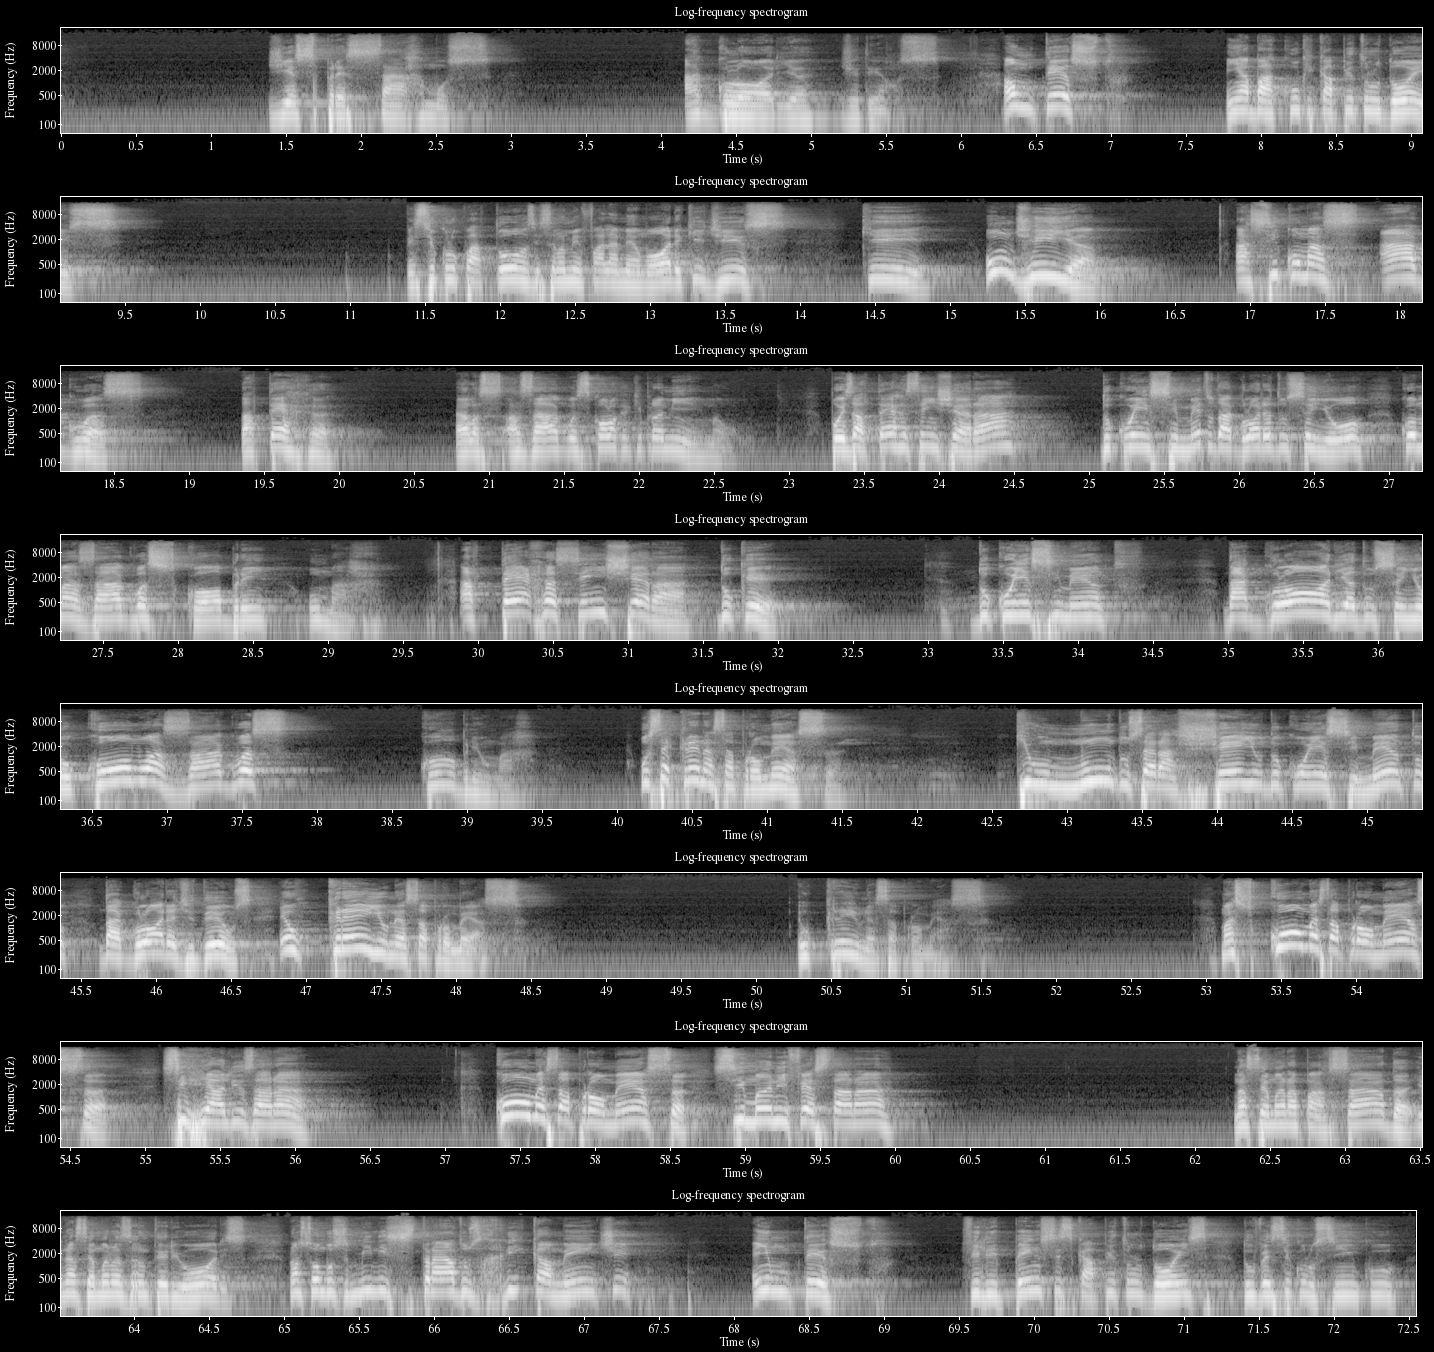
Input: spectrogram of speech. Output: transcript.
de expressarmos a glória de Deus. Há um texto em Abacuque capítulo 2, versículo 14, se não me falha a memória, que diz que um dia, assim como as águas da terra, elas, as águas, coloca aqui para mim, irmão, pois a terra se encherá do conhecimento da glória do Senhor, como as águas cobrem o mar. A terra se encherá do que? Do conhecimento, da glória do Senhor, como as águas cobrem o mar. Você crê nessa promessa? Que o mundo será cheio do conhecimento da glória de Deus? Eu creio nessa promessa. Eu creio nessa promessa. Mas como essa promessa se realizará? Como essa promessa se manifestará? Na semana passada e nas semanas anteriores, nós fomos ministrados ricamente em um texto, Filipenses capítulo 2, do versículo 5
